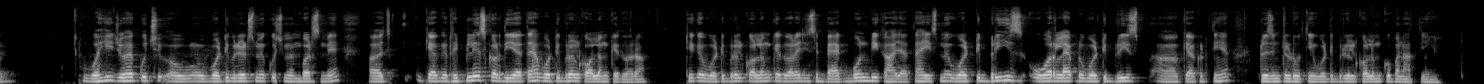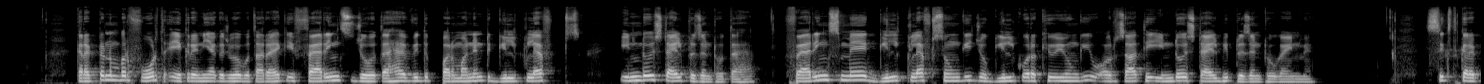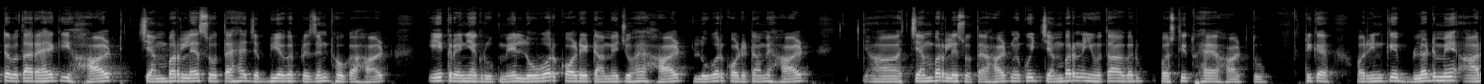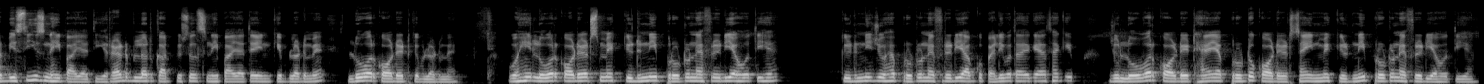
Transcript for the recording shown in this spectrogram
वही जो है कुछ वर्टिब्रेट्स में, कुछ मेंबर्स में क्या रिप्लेस कर दिया जाता है वर्टिब्रल कॉलम के द्वारा, ठीक है? वर्टिब्रल कॉलम के द्वारा जिसे बैकबोन भी कहा जाता है, इसमें वर्टिब्रीज ओवरलैप्ड वर्टिब्रीज क्या करती हैं? प्रेजेंटेड होती हैं वर्टिब्रल कॉलम को बनाती हैं। करेक्टर नंबर फोर्थ एक रेनिया का जो है बता रहा है कि फेरिंग्स जो होता है with permanent gill cleft endostyle present होता है। फेरिंग्स में गिल क्लेफ्ट्स होंगी, जो गिल को रखी हुई होंगी, और साथ ही इंडो स्टाइल भी प्रेजेंट होगा इनमें। सिक्स करेक्टर बता रहा है कि हार्ट चैम्बरलेस होता है, जब भी अगर प्रेजेंट होगा हार्ट, एक रेनिया ग्रुप में, लोअर कॉडेटा में जो है हार्ट, लोअर कॉडेटा में हार्ट चैम्बरलेस होता है। हार्ट में कोई चैम्बर नहीं होता अगर उपस्थित है हार्ट तो ठीक है? और इनके ब्लड में आर नहीं पाई जाती, रेड ब्लड कार्पिसल्स नहीं पाए जाते इनके ब्लड में, लोअर कॉडेट के ब्लड में। वहीं लोअर कॉडेट्स में किडनी प्रोटोनेफ्रीडिया होती है किडनी जो है प्रोटोनेफ्रेडिया आपको पहले बताया गया था कि जो लोअर कॉर्डेट हैं या प्रोटोकॉर्डेट्स हैं, इनमें किडनी प्रोटोनेफ्रेडिया होती है।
